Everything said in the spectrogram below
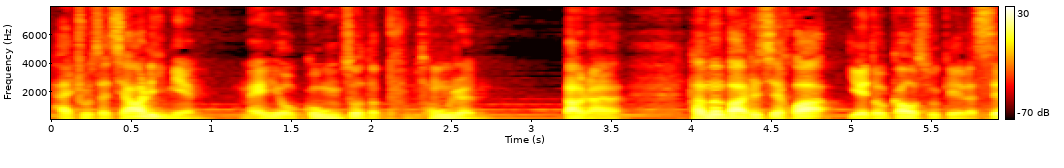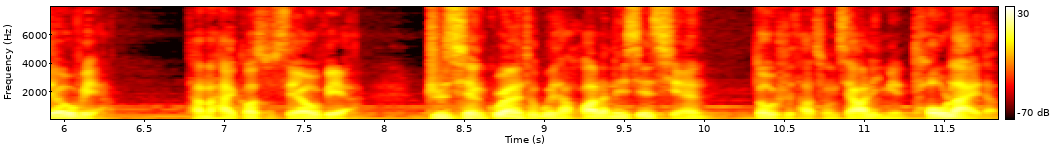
还住在家里面没有工作的普通人。当然，他们把这些话也都告诉给了 Sylvia。他们还告诉 Sylvia，之前 Grant 为他花的那些钱都是他从家里面偷来的。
